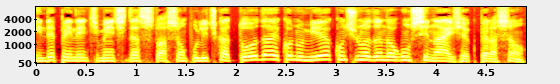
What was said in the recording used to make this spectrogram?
Independentemente da situação política toda, a economia continua dando alguns sinais de recuperação?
